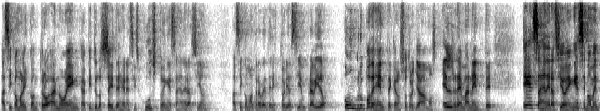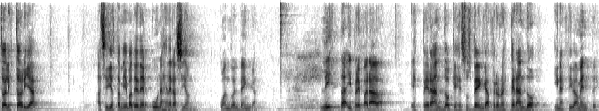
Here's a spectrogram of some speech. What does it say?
así como le encontró a Noé en capítulo 6 de Génesis justo en esa generación, así como a través de la historia siempre ha habido un grupo de gente que nosotros llamamos el remanente, esa generación en ese momento de la historia, así Dios también va a tener una generación cuando Él venga, lista y preparada, esperando que Jesús venga, pero no esperando inactivamente,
